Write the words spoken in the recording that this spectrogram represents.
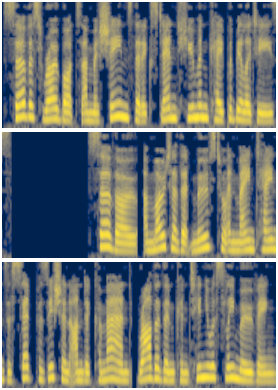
Service robots are machines that extend human capabilities. Servo, a motor that moves to and maintains a set position under command, rather than continuously moving.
